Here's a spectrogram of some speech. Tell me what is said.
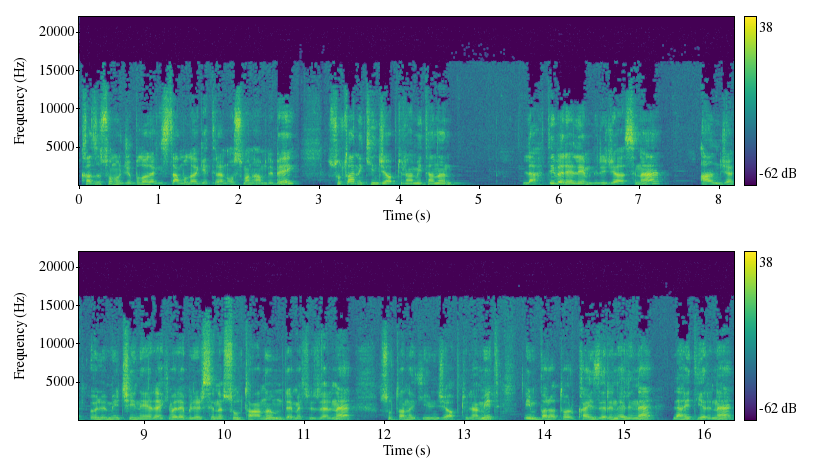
kazı sonucu bularak İstanbul'a getiren Osman Hamdi Bey, Sultan II. Abdülhamit Han'ın Lahdi verelim ricasına ancak ölümü çiğneyerek verebilirsiniz sultanım demesi üzerine Sultan II. Abdülhamit İmparator Kaiser'in eline lahit yerine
